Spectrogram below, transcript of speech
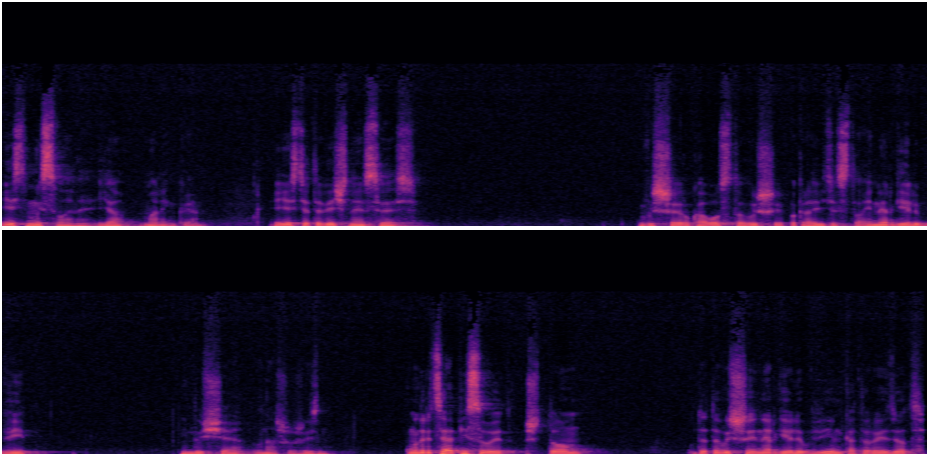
есть мы с вами, я маленькая, и есть эта вечная связь. Высшее руководство, высшее покровительство, энергия любви, идущая в нашу жизнь. Мудрецы описывают, что вот эта высшая энергия любви, которая идет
